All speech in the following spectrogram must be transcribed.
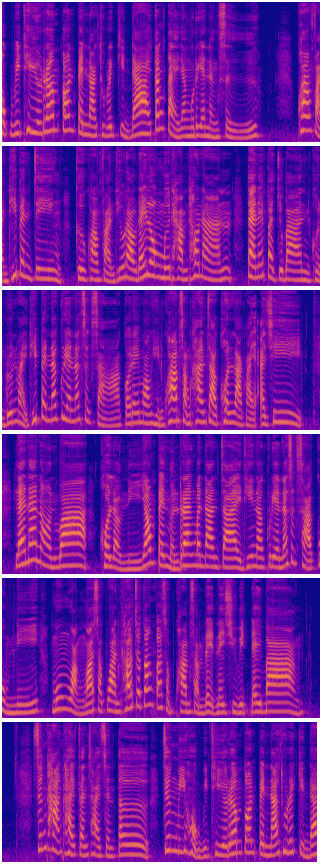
6 วิธีเริ่มต้นเป็นนักธุรกิจได้ตั้งแต่ยังเรียนหนังสือ ความฝันที่เป็นจริง คือความฝันที่เราได้ลงมือทำเท่านั้น แต่ในปัจจุบันคนรุ่นใหม่ที่เป็นนักเรียนนักศึกษาก็ได้มองเห็นความสำคัญจากคนหลากหลายอาชีพ และแน่นอนว่า คนเหล่านี้ย่อมเป็นเหมือนแรงบันดาลใจที่นักเรียนนักศึกษากลุ่มนี้ มุ่งหวังว่าสักวันเขาจะต้องประสบความสำเร็จในชีวิตได้บ้าง ซึ่งทางไทยแฟรนไชส์เซ็นเตอร์จึงมี 6 วิธีเริ่มต้นเป็นนักธุรกิจได้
